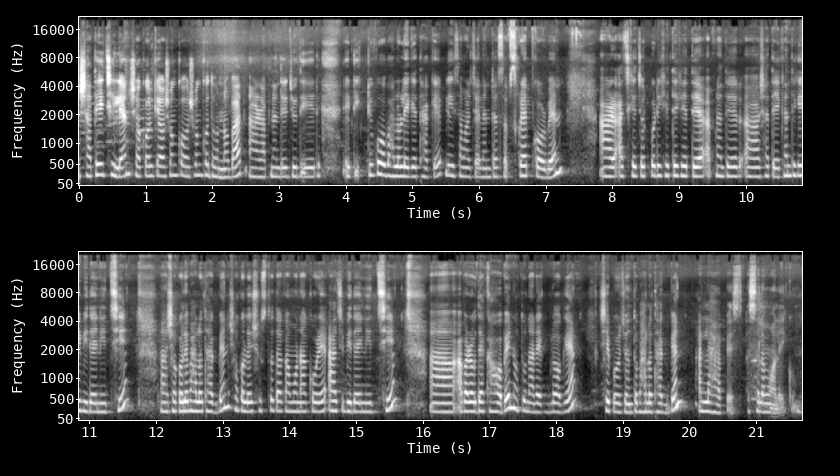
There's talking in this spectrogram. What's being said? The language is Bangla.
সাথেই ছিলেন, সকলকে অসংখ্য অসংখ্য ধন্যবাদ। আর আপনাদের যদি এর- এটি একটুকুও ভালো লেগে থাকে প্লিজ আমার চ্যানেলটা সাবস্ক্রাইব করবেন। আর আজকে চটপটি খেতে খেতে আপনাদের সাথে এখান থেকেই বিদায় নিচ্ছি। সকলে ভালো থাকবেন, সকলে সুস্থতা কামনা করে আজ বিদায় নিচ্ছি। আবারও দেখা হবে নতুন আরেক ব্লগে সে পর্যন্ত ভালো থাকবেন। আল্লাহ হাফেজ। আসসালামু আলাইকুম।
